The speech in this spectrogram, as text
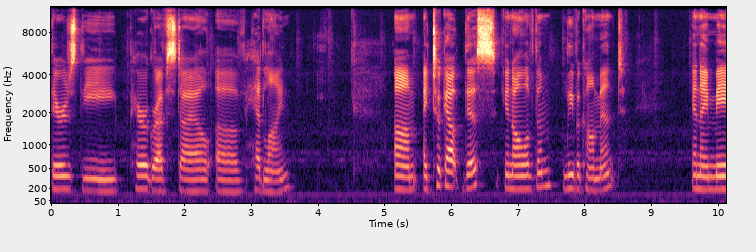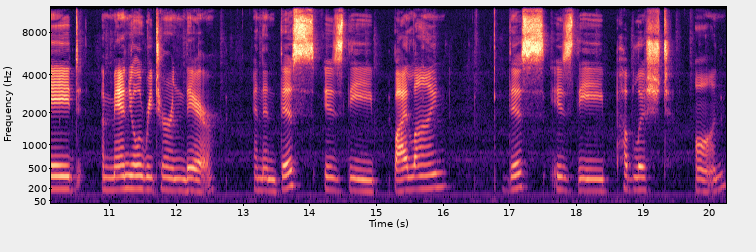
There's the paragraph style of headline. Um, I took out this in all of them, leave a comment, and I made a manual return there. And then this is the byline. This is the published on.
